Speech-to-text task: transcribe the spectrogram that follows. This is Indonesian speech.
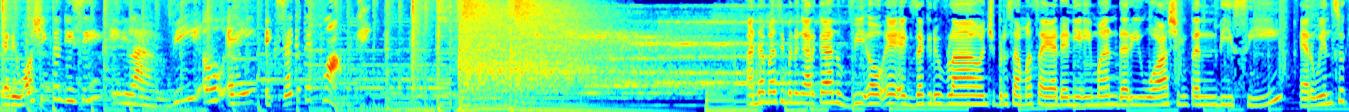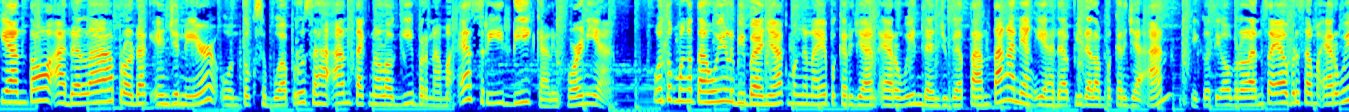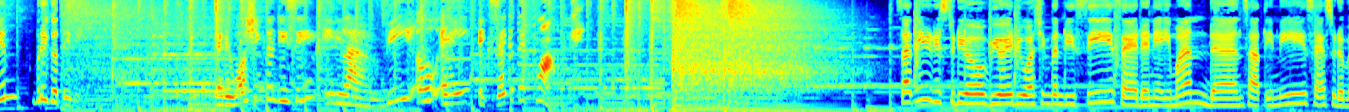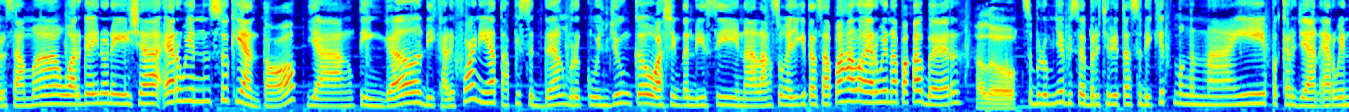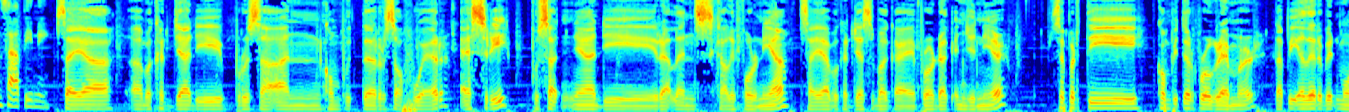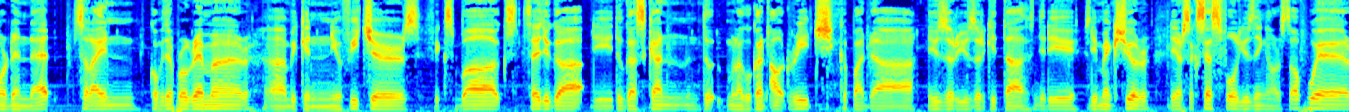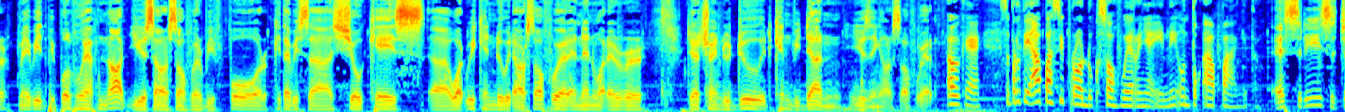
Dari Washington DC, inilah VOA Executive Lounge. Anda masih mendengarkan VOA Executive Lounge bersama saya Dania Iman dari Washington DC. Erwin Sukianto adalah product engineer untuk sebuah perusahaan teknologi bernama Esri di California. Untuk mengetahui lebih banyak mengenai pekerjaan Erwin dan juga tantangan yang ia hadapi dalam pekerjaan, ikuti obrolan saya bersama Erwin berikut ini. Dari Washington DC, inilah VOA Executive Lounge. Saat ini di studio VOA di Washington DC, saya Dania Iman dan saat ini saya sudah bersama warga Indonesia Erwin Sukianto yang tinggal di California tapi sedang berkunjung ke Washington DC. Nah, langsung aja kita sapa. Halo Erwin, apa kabar? Halo, Sebelumnya bisa bercerita sedikit mengenai pekerjaan Erwin saat ini. saya uh, bekerja di perusahaan komputer software Esri, pusatnya di Redlands, California. Saya bekerja sebagai product engineer. Seperti computer programmer, tapi a little bit more than that. Selain computer programmer, uh, bikin new features, fix bugs, saya juga ditugaskan untuk melakukan outreach kepada user-user kita. Jadi di make sure they are successful using our software. Maybe people who have not used our software before, kita bisa showcase uh, what we can do with our software, and then whatever they're trying to do, it can be done using our software. Oke, seperti apa sih produk softwarenya ini untuk apa gitu? Esri secara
